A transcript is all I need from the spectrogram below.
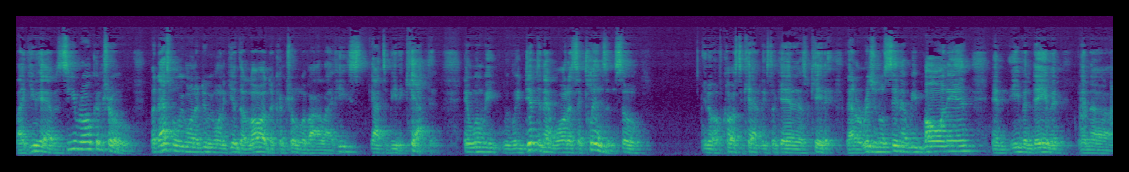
like you have zero control. But that's what we want to do. We want to give the Lord the control of our life. He's got to be the captain. And when we when we dipped in that water, it's a cleansing. So you know, of course, the Catholics look at it as okay, that, that original sin that we born in, and even David in uh,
